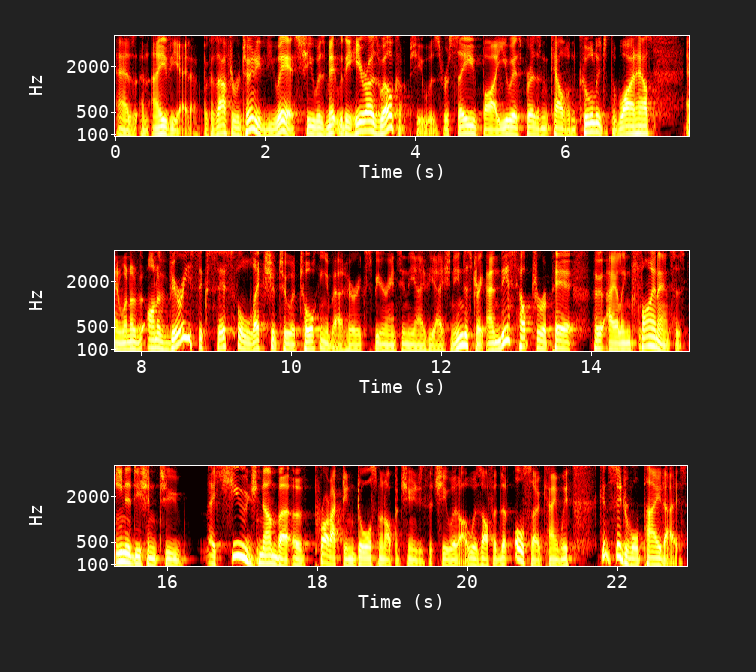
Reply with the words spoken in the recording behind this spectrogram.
as an aviator. Because after returning to the US, she was met with a hero's welcome. She was received by US President Calvin Coolidge at the White House and went on a very successful lecture tour talking about her experience in the aviation industry. And this helped to repair her ailing finances, in addition to a huge number of product endorsement opportunities that she was offered that also came with considerable paydays.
